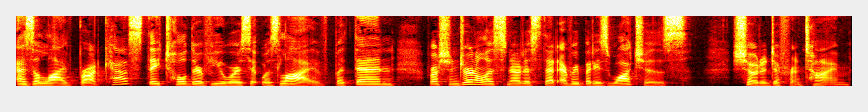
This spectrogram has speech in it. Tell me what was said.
as a live broadcast. They told their viewers it was live, but then Russian journalists noticed that everybody's watches showed a different time.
